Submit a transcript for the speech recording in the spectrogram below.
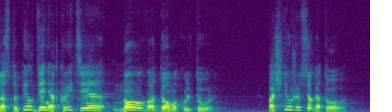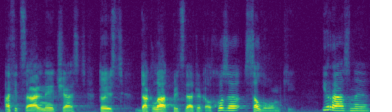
Наступил день открытия нового Дома культуры. Почти уже все готово. Официальная часть, то есть доклад председателя колхоза «Соломки». И разное,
